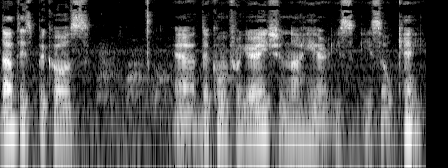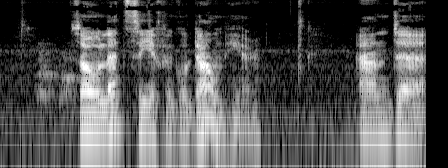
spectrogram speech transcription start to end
That is because uh, the configuration here is is okay. So let's see if we go down here. And uh,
